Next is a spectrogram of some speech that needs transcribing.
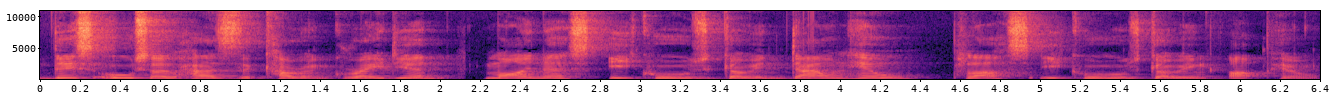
This also has the current gradient. Minus equals going downhill, plus equals going uphill.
